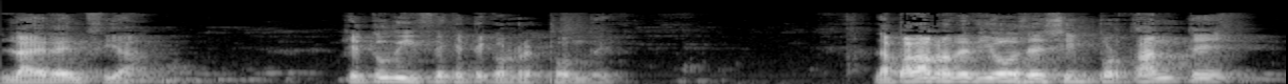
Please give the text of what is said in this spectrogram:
la herencia que tú dices que te corresponde. La palabra de Dios es importante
